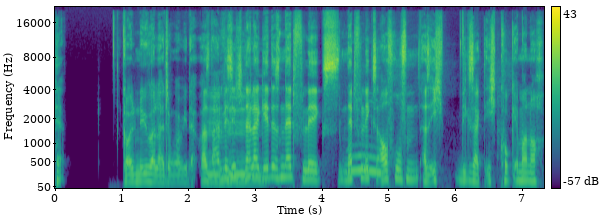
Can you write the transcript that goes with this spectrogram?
goldene Überleitung mal wieder. Was da ein bisschen mhm. schneller geht, ist Netflix. Uh. Netflix aufrufen. Also ich, wie gesagt, ich gucke immer noch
